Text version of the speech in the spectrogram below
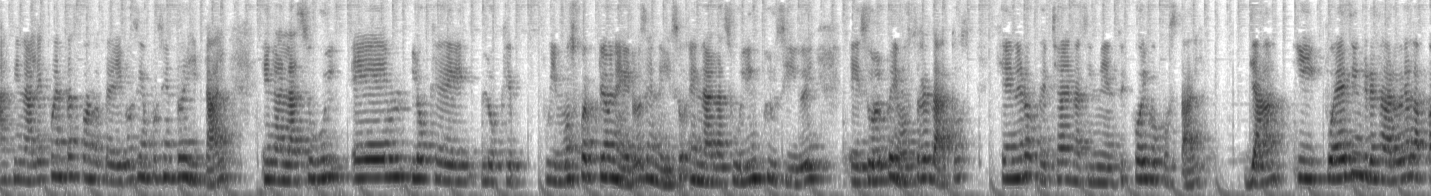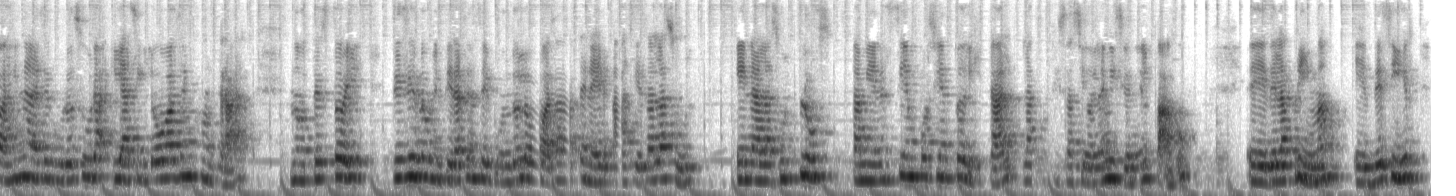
al final de cuentas, cuando te digo 100% digital, en Al Azul em, lo, que, lo que fuimos fue pioneros en eso. En Al Azul inclusive eh, solo pedimos tres datos, género, fecha de nacimiento y código postal, ya. Y puedes ingresar hoy a la página de Seguro Sura y así lo vas a encontrar. No te estoy diciendo mentiras, en segundo lo vas a tener, así es Al Azul. En Al Azul Plus también es 100% digital la cotización, la emisión y el pago. Eh, de la prima, es decir,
